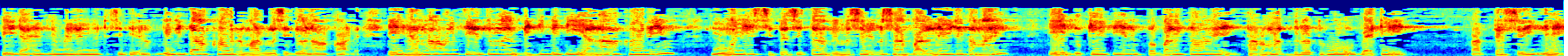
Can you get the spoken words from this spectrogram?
පීඩා හැදලා මැරෙන්නට සිදු වෙනවා. විවිධාකාර මරණ සිදු වෙන ආකාරය. ඒ හැම අවන්තියටම බිදි බිදි යන ආකාරයෙන් නුවණින් සිත සිත විමස විමස බලන විට තමයි ඒ දුකේ තියෙන ප්‍රබලතාවයේ තරමද්දුරට හෝ වැටේ ප්‍රත්‍යක්ෂ වෙන්නේ නැහැ.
